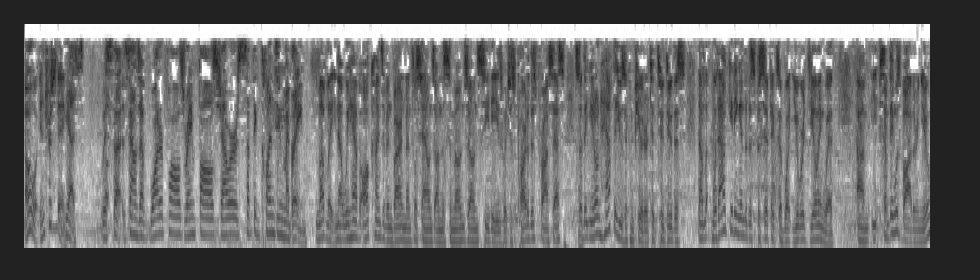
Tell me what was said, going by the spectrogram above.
oh, interesting. Yes. With uh, sounds of waterfalls, rainfalls, showers, something cleansing my brain. Lovely. Now, we have all kinds of environmental sounds on the Simone Zone CDs, which is part of this process, so that you don't have to use a computer to, to do this. Now, without getting into the specifics of what you were dealing with, um, something was bothering you.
